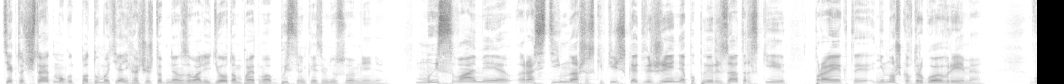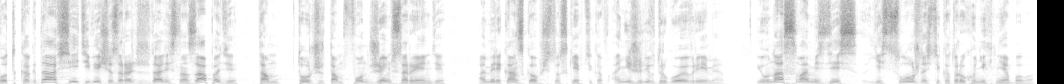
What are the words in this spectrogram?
те, кто читает, могут подумать, я не хочу, чтобы меня называли идиотом, поэтому быстренько изменю свое мнение. Мы с вами растим наше скептическое движение, популяризаторские проекты немножко в другое время. Вот когда все эти вещи зарождались на Западе, там тот же там фонд Джеймса Рэнди, американское общество скептиков, они жили в другое время. И у нас с вами здесь есть сложности, которых у них не было.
